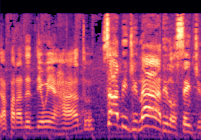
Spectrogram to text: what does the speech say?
a parada deu errado. Sabe de nada, inocente!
